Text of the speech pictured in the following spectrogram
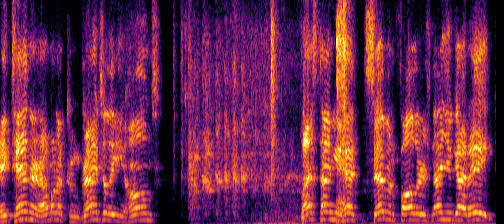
Hey, Tanner, I want to congratulate you, Holmes. Last time you had seven followers, now you got eight.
